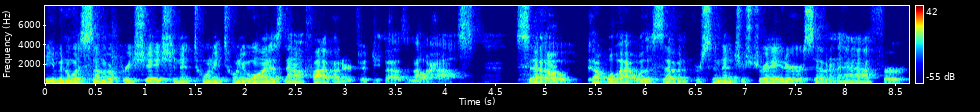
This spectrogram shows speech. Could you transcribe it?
even with some appreciation in 2021 is now a $550000 house. So yeah. couple that with a 7% interest rate or seven and a half or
